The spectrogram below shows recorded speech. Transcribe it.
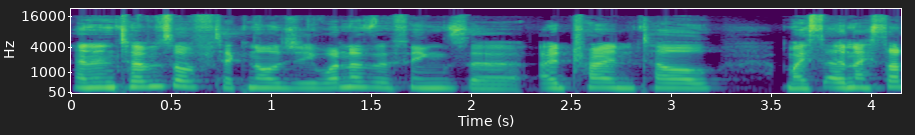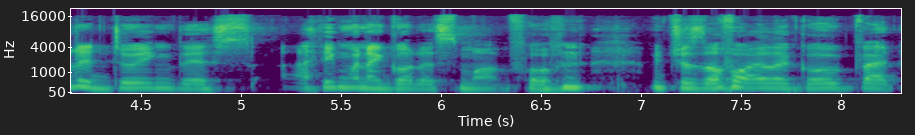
And in terms of technology, one of the things uh, I try and tell my and I started doing this I think when I got a smartphone, which was a while ago. But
